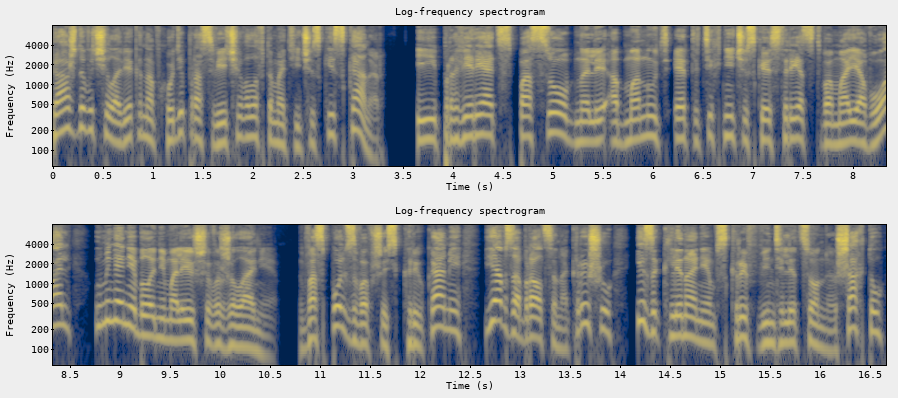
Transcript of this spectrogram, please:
каждого человека на входе просвечивал автоматический сканер. И проверять, способно ли обмануть это техническое средство моя вуаль, у меня не было ни малейшего желания. Воспользовавшись крюками, я взобрался на крышу и, заклинанием вскрыв вентиляционную шахту,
